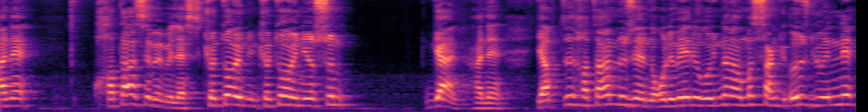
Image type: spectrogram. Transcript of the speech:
hani hata sebebiyle kötü oyun kötü oynuyorsun gel hani yaptığı hatanın üzerine Oliveira'yı oyundan alması sanki özgüvenini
